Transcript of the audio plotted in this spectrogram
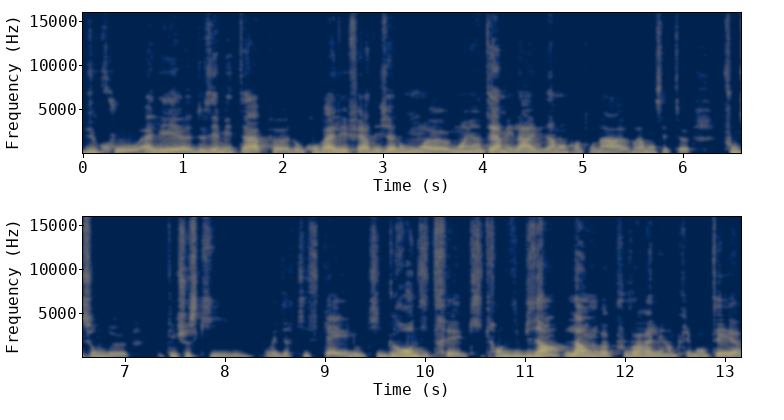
du coup, aller deuxième étape. Donc, on va aller faire des jalons moyen terme. Et là, évidemment, quand on a vraiment cette fonction de quelque chose qui, on va dire, qui scale ou qui grandit très, qui grandit bien, là, on va pouvoir aller implémenter euh,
